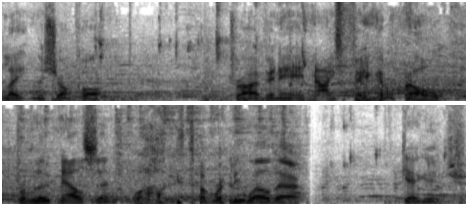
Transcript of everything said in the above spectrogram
late in the shot clock. Driving in, nice finger roll from Luke Nelson. Wow, he's done really well there. Gegic.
